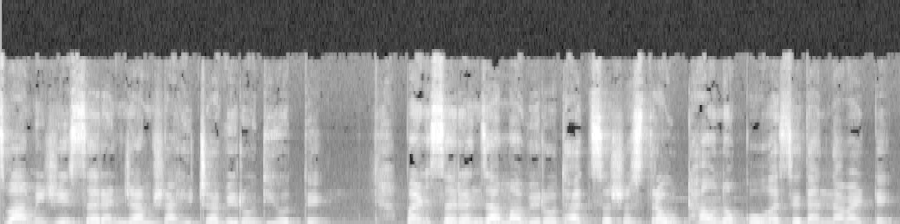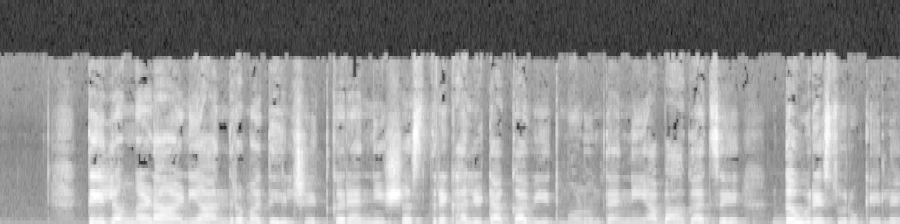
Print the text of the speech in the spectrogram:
स्वामीजी सरंजामशाहीच्या विरोधी होते. पण सरंजामाविरोधात सशस्त्र उठाव नको असे त्यांना वाटे. तेलंगणा आणि आंध्रमधील शेतकऱ्यांनी शस्त्रे खाली टाकावीत म्हणून त्यांनी या भागाचे दौरे सुरू केले.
